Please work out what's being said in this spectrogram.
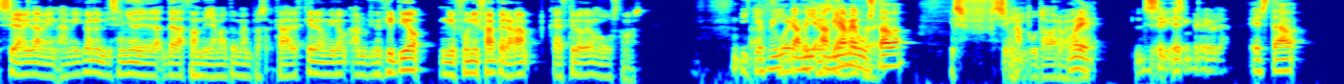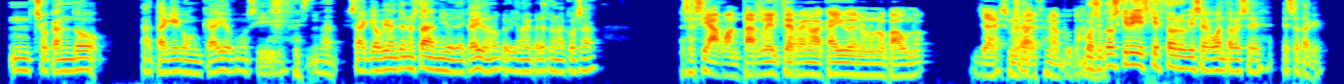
Sí, a mí también. A mí con el diseño de, de la zona de Yamato me han pasado. Cada vez que lo miro, al principio ni fu ni fa, pero ahora cada vez que lo veo me gusta más. Y a qué mí, a mí, que a mí ya me eh. gustaba. Es, es Sí. una puta barbaridad. Hombre, Sí, eh, es increíble. está mm, chocando ataque con Kaido como si... nada. O sea, que obviamente no está al nivel de Kaido, ¿no? Pero ya me parece una cosa... O sea, sí, aguantarle el terreno a Kaido en un uno para uno ya es, me O sea, parece una puta. ¿Vosotros creéis que Zoro hubiese aguantado ese, ese ataque?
